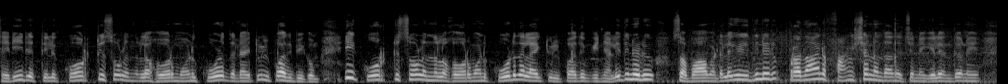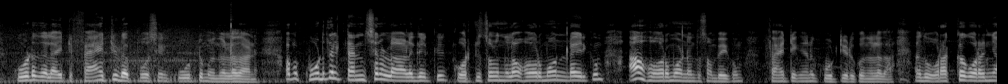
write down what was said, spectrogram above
ശരീരത്തിൽ കോർട്ടിസോൾ എന്നുള്ള ഹോർമോൺ കൂടുതലായിട്ട് ഉൽപ്പാദിപ്പിക്കും. ഈ കോർട്ടിസോൾ എന്നുള്ള ഹോർമോൺ കൂടുതലായിട്ട് ഉൽപ്പാദിപ്പിക്കഴിഞ്ഞാൽ ഇതിനൊരു സ്വഭാവമുണ്ട്. അല്ലെങ്കിൽ ഇതിന്റെ ഒരു പ്രധാന ഫംഗ്ഷൻ എന്താണെന്ന് വെച്ചിട്ടുണ്ടെങ്കിൽ എന്താണ്? കൂടുതലായിട്ട് ഫാറ്റ് ഡെപ്പോസിറ്റ് കൂട്ടുമെന്നുള്ളതാണ്. അപ്പോൾ കൂടുതൽ ടെൻഷനുള്ള ആളുകൾക്ക് കോർട്ടിസോൾ എന്നുള്ള ഹോർമോൺ ഉണ്ടായിരിക്കും. ആ ഹോർമോൺ എന്ത് സംഭവിക്കും? ഫാറ്റ് ഇങ്ങനെ കൂട്ടിയെടുക്കും എന്നുള്ളതാണ് അത് ഉറക്ക കുറഞ്ഞ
